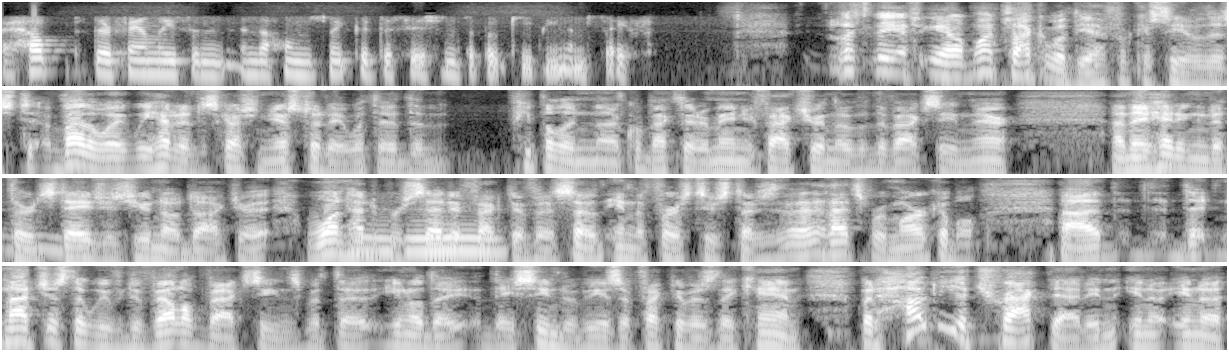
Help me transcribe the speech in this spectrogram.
help their families and, and the homes make good decisions about keeping them safe. Let's, yeah, I want to talk about the efficacy of this. By the way, we had a discussion yesterday with the, the people in uh, Quebec that are manufacturing the, the vaccine there, and they're heading into 3rd mm-hmm. stage, as you know, doctor. 100% mm-hmm. effective so in the first two studies. That, that's remarkable. Uh, th- th- not just that we've developed vaccines, but the, you know they, they seem to be as effective as they can. But how do you track that in, in a in a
